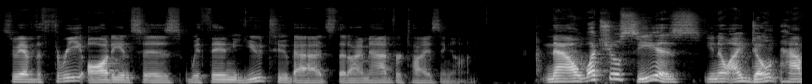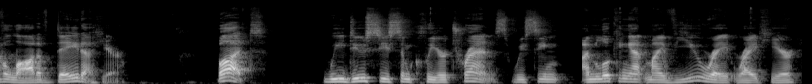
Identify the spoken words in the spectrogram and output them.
So we have the three audiences within YouTube ads that I'm advertising on. Now, what you'll see is, you know, I don't have a lot of data here, but we do see some clear trends. We see, I'm looking at my view rate right here,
